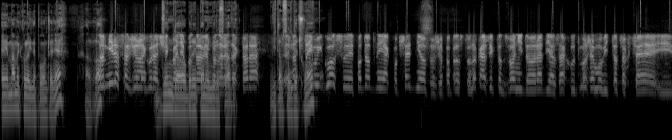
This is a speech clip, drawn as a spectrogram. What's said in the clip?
E, Mamy kolejne połączenie. Halo, No, Mirosław Zielona Góra Dzień kłania, dobry, pozdrawiam panie Mirosławie. witam No tutaj serdecznie. mój głos podobny jak poprzednio, że po prostu no każdy, kto dzwoni do Radia Zachód może mówić to, co chce i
